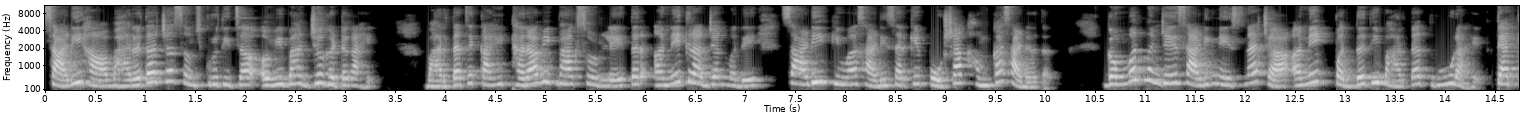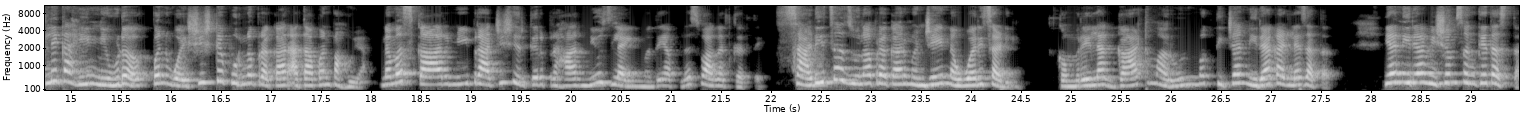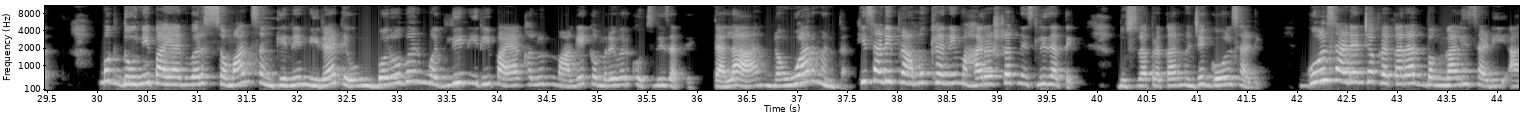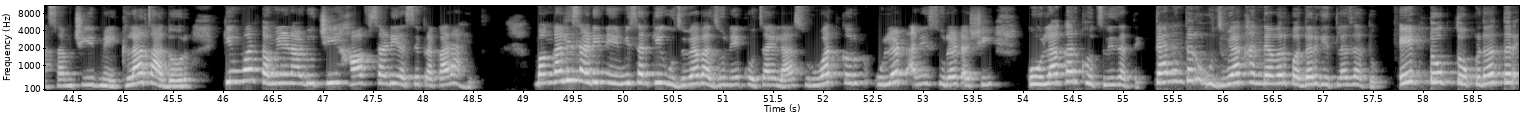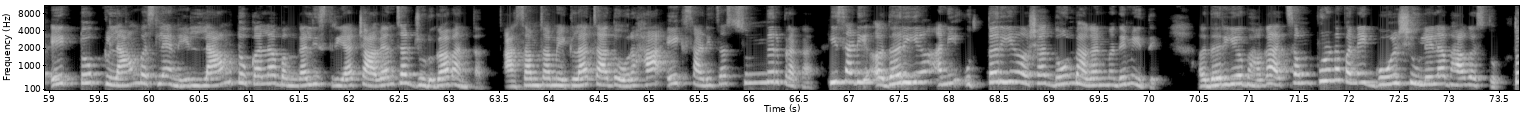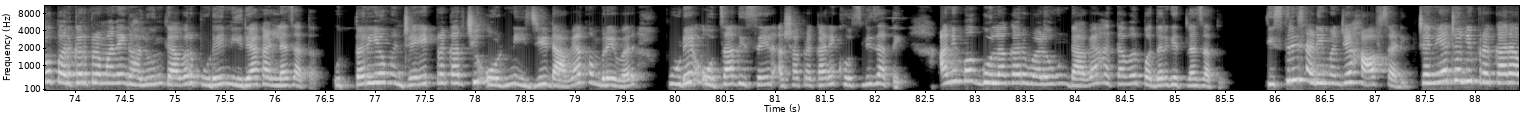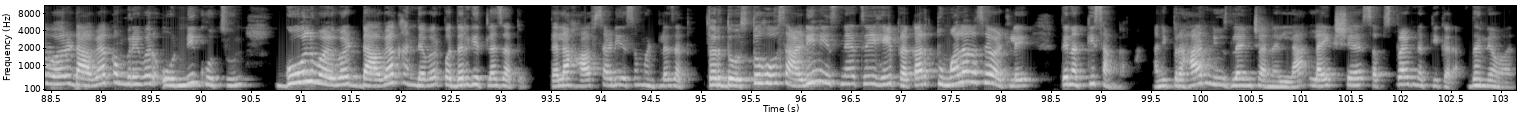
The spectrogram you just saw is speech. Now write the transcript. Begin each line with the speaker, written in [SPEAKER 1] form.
[SPEAKER 1] साडी हा भारताच्या संस्कृतीचा अविभाज्य घटक आहे. भारताचे काही ठराविक भाग सोडले तर अनेक राज्यांमध्ये साडी किंवा साडीसारखे पोशाख हमखास आढळतात. गंमत म्हणजे साडी नेसण्याच्या अनेक पद्धती भारतात रूढ आहेत. त्यातले काही निवडक पण वैशिष्ट्यपूर्ण प्रकार आता आपण पाहूया. नमस्कार मी प्राची शिरकर प्रहार न्यूज लाईन मध्ये आपलं स्वागत करते. साडीचा जुना प्रकार म्हणजे नऊवारी साडी. कमरेला गाठ मारून मग तिच्या निऱ्या काढल्या जातात. या निऱ्या विषम संख्येत असतात. मग दोन्ही पायांवर समान संख्येने निऱ्या ठेवून बरोबर मधली निरी पायाखालून मागे कमरेवर खोचली जाते. त्याला नऊवार म्हणतात. ही साडी प्रामुख्याने महाराष्ट्रात नेसली जाते. दुसरा प्रकार म्हणजे गोल साडी. गोल साड्यांच्या प्रकारात बंगाली साडी आसामची मेखला चादोर किंवा तमिळनाडूची हाफ साडी असे प्रकार आहेत. बंगाली साडी नेहमीसारखी उजव्या बाजूने खोचायला सुरुवात करून उलट आणि सुलट अशी गोलाकार खोचली जाते. त्यानंतर उजव्या खांद्यावर पदर घेतला जातो. एक टोक तोकडं तर एक टोक लांब असल्याने लांब टोकाला बंगाली स्त्रिया चाव्यांचा जुडगा बांधतात. आसामचा मेखला चादोर हा एक साडीचा सुंदर प्रकार. ही साडी अधर्य आणि उत्तरीय अशा दोन भागांमध्ये मिळते. अधर्य भागात संपूर्णपणे गोल शिवलेला भाग असतो. तो परकरप्रमाणे घालून त्यावर पुढे निऱ्या काढल्या जातात. उत्तरीय म्हणजे एक प्रकारची ओढणी जी डाव्या कमरेवर पुढे ओचा दिसेल अशा प्रकारे खोचली जाते आणि मग गोलाकार वळवून डाव्या हातावर पदर घेतला जातो. तिसरी साडी म्हणजे हाफ साडी. चनियाचोली प्रकारावर डाव्या कमरेवर ओढणी खोचून गोल वळवट डाव्या खांद्यावर पदर घेतला जातो. त्याला हाफ साडी असं म्हटलं जातं. तर दोस्तो हो साडी नेसण्याचे हे प्रकार तुम्हाला कसे वाटले ते नक्की सांगा. आणि प्रहार न्यूज लाईन चॅनलला लाईक शेअर सबस्क्राईब नक्की करा. धन्यवाद.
